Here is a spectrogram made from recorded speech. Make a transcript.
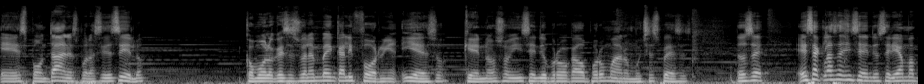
eh, espontáneos, por así decirlo, como lo que se suelen ver en California y eso, que no son incendios provocados por humanos muchas veces. Entonces, esa clase de incendios sería más,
